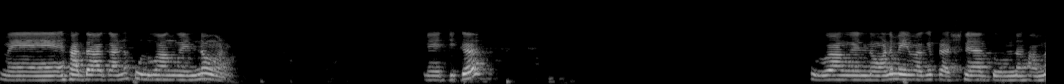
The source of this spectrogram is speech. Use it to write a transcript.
මේ හදා ගන්න පුළුවන් වෙන්න ඕනේ මේ ටික පුළුවන් වෙන්න ඕනේ මේ වගේ ප්‍රශ්නයක් දුන්නහම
